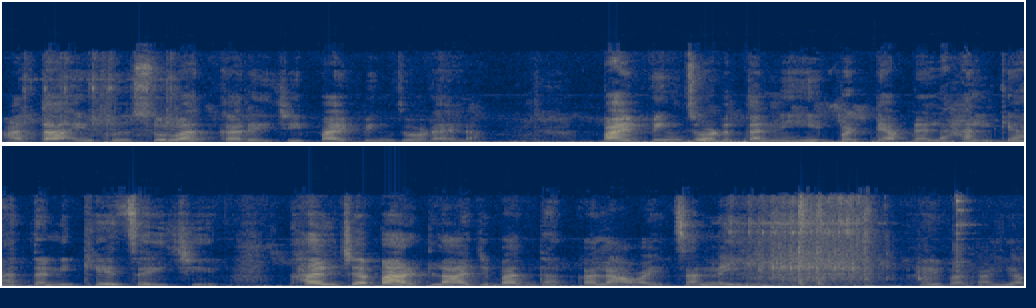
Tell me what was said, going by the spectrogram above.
आता इथून सुरुवात करायची पायपिंग जोडायला. पायपिंग जोडताना ही पट्टी आपल्याला हलक्या हाताने खेचायची खालच्या पार्टला अजिबात धक्का लावायचा नाही. हे बघा या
